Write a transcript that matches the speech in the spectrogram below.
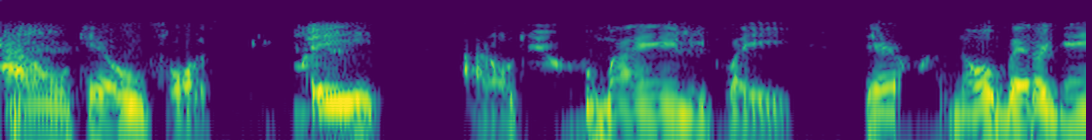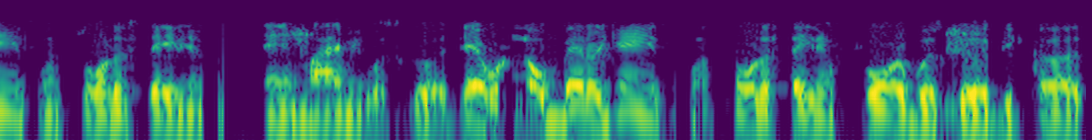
I don't care who Florida State played. I don't care who Miami played. There were no better games when Florida State and, and Miami was good. There were no better games when Florida State and Florida was good because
